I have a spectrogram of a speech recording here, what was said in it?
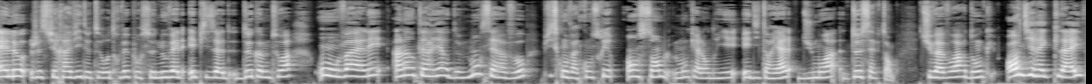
Hello, je suis ravie de te retrouver pour ce nouvel épisode de Comme toi où on va aller à l'intérieur de mon cerveau puisqu'on va construire ensemble mon calendrier éditorial du mois de septembre. Tu vas voir donc en direct live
